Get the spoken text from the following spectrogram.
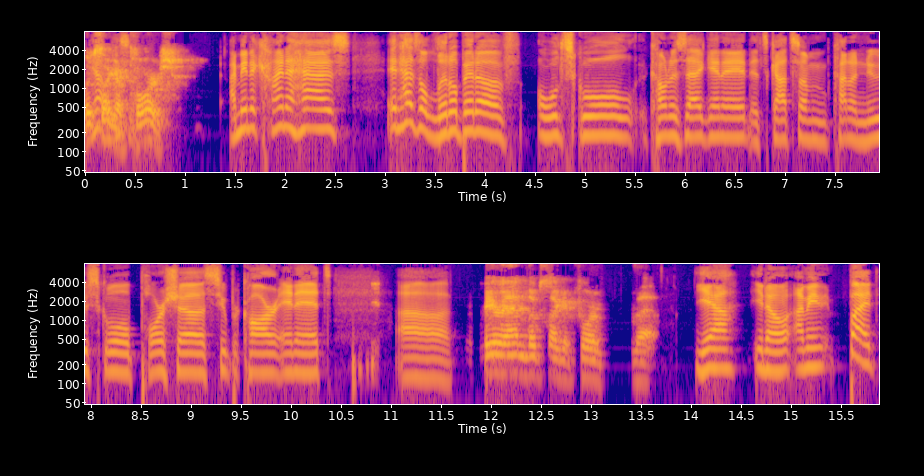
looks yeah, like a Porsche. I mean, it kind of has. It has a little bit of old school Koenigsegg in it. It's got some kind of new school Porsche supercar in it. Uh, Rear end looks like a Corvette. Yeah, you know, I mean, but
